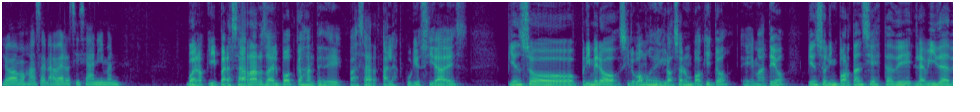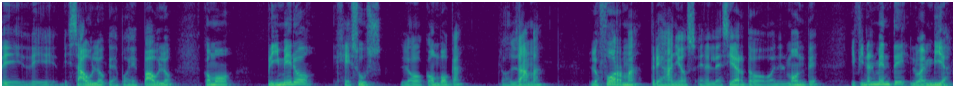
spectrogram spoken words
Lo vamos a hacer, a ver si se animan. Bueno, y para cerrar ya el podcast antes de pasar a las curiosidades, pienso, primero, si lo vamos a desglosar un poquito, eh, Mateo, pienso la importancia esta de la vida de, de- de Saulo, que después es Pablo, como primero Jesús lo convoca, lo llama, lo forma tres años en el desierto o en el monte, y finalmente lo envía.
